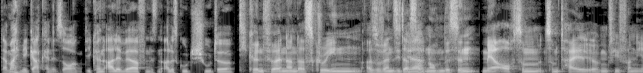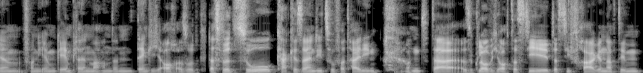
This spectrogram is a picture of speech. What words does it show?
Da mache ich mir gar keine Sorgen. Die können alle werfen, das sind alles gute Shooter. Die können füreinander screenen, also wenn sie das ja. halt noch ein bisschen mehr auch zum, zum Teil irgendwie von ihrem, von ihrem Gameplan machen, dann denke ich auch, also das wird so kacke sein, die zu verteidigen. Und da, also glaube ich auch, dass die, dass die Frage nach dem,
